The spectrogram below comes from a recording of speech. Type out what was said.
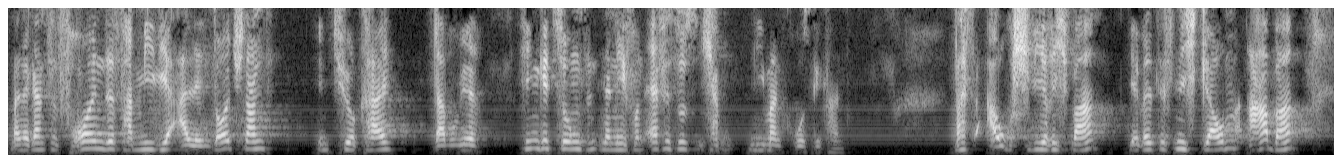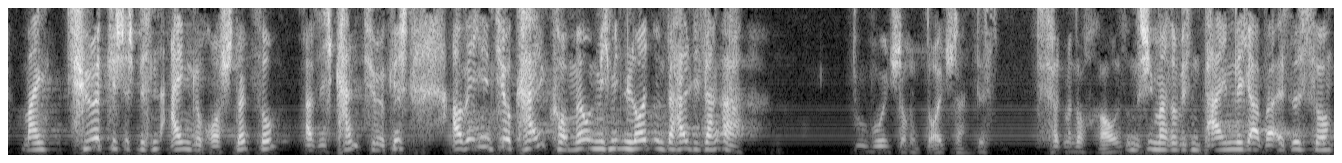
Meine ganze Freunde, Familie, alle in Deutschland, in Türkei, da wo wir hingezogen sind, in der Nähe von Ephesus. Ich habe niemand groß gekannt. Was auch schwierig war, ihr werdet es nicht glauben, aber mein Türkisch ist ein bisschen eingerostet, so. Also ich kann Türkisch. Aber wenn ich in die Türkei komme und mich mit den Leuten unterhalte, die sagen, ah, du wohnst doch in Deutschland. Das das hört man doch raus. Und es ist immer so ein bisschen peinlich, aber es ist so.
